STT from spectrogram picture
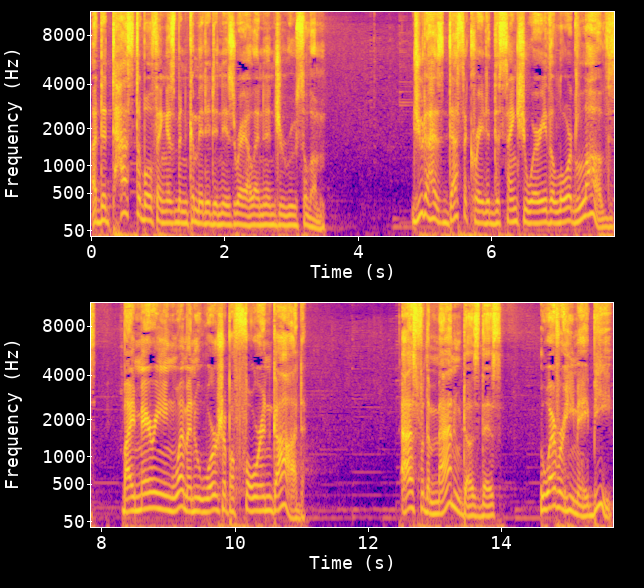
A detestable thing has been committed in Israel and in Jerusalem. Judah has desecrated the sanctuary the Lord loves by marrying women who worship a foreign God. As for the man who does this, whoever he may be,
